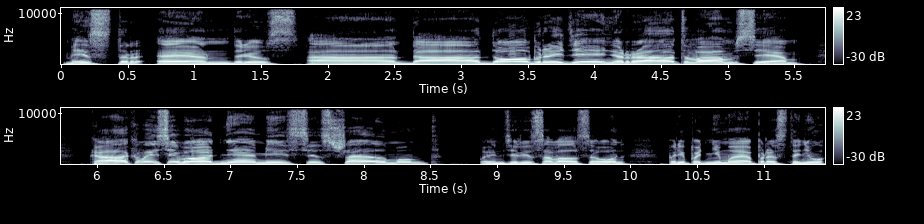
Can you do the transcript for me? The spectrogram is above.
«Мистер Эндрюс». «А, да, добрый день, рад вам всем. Как вы сегодня, миссис Шелмунд?» — поинтересовался он, приподнимая простыню,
